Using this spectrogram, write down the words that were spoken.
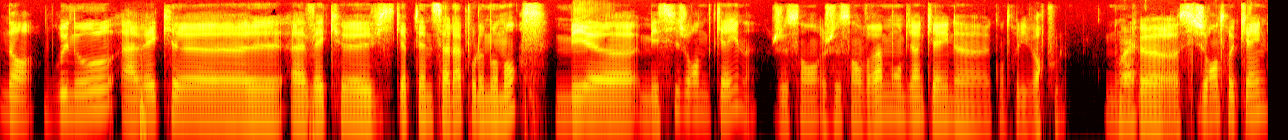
non, Bruno avec euh, avec euh, vice-captain Salah pour le moment, mais euh, mais si je rentre Kane, je sens je sens vraiment bien Kane euh, contre Liverpool. Donc Ouais. euh, si je rentre Kane,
